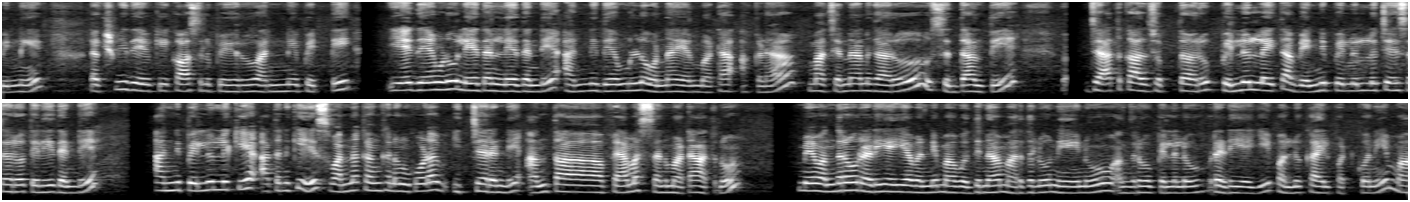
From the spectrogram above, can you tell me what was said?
పిన్ని. లక్ష్మీదేవికి కాసుల పేరు అన్నీ పెట్టి ఏ దేవుడు లేదని లేదండి అన్ని దేవుళ్ళు ఉన్నాయన్నమాట. అక్కడ మా చిన్నాన్నగారు సిద్ధాంతి జాతకాలు చెప్తారు. పెళ్ళిళ్ళు అయితే అవి ఎన్ని పెళ్ళిళ్ళు చేశారో తెలియదండి. అన్ని పెళ్ళిళ్ళకి అతనికి స్వర్ణ కంకణం కూడా ఇచ్చారండి. అంత ఫేమస్ అనమాట అతను. మేమందరం రెడీ అయ్యామండి మా వదిన మరదలు నేను అందరూ పిల్లలు రెడీ అయ్యి పళ్ళు కాయలు పట్టుకొని మా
